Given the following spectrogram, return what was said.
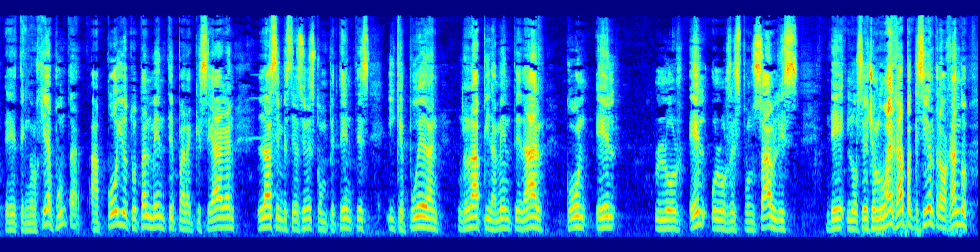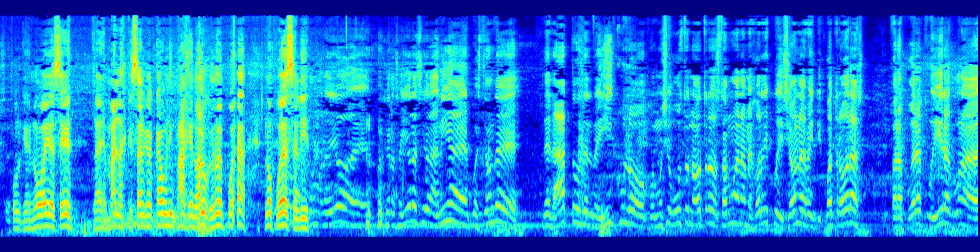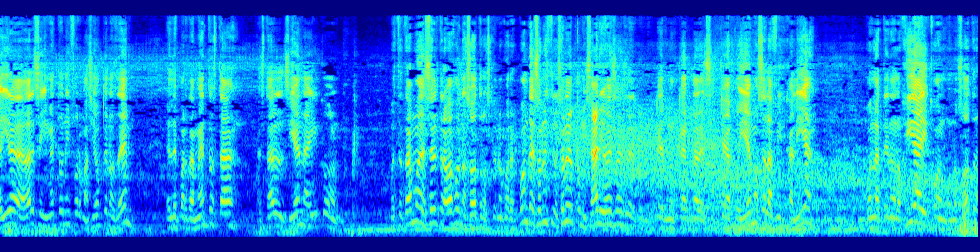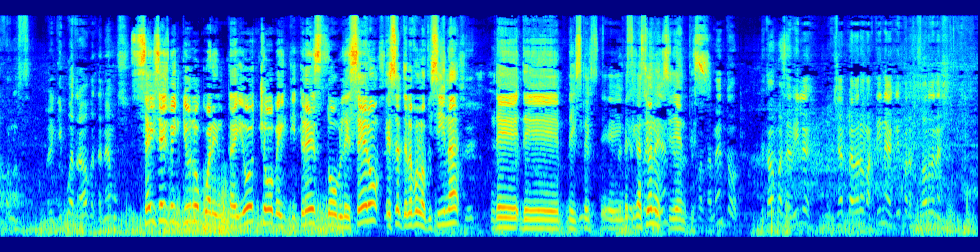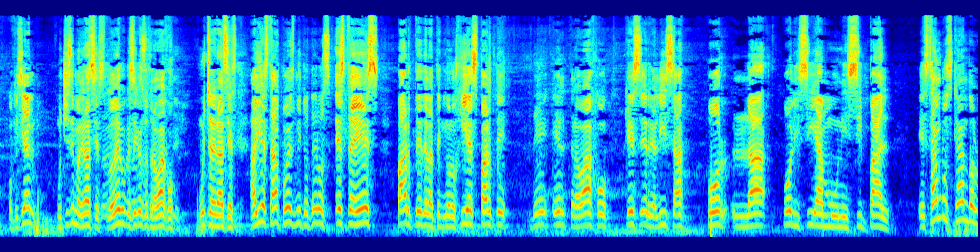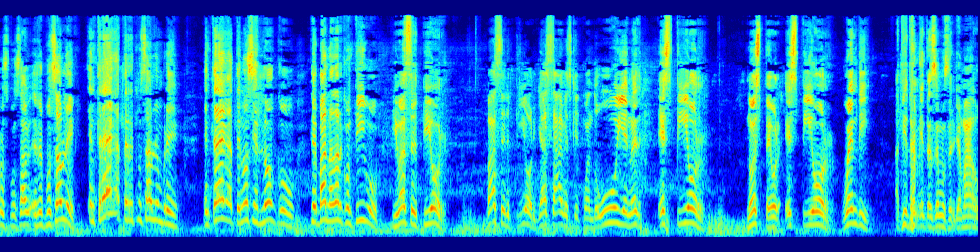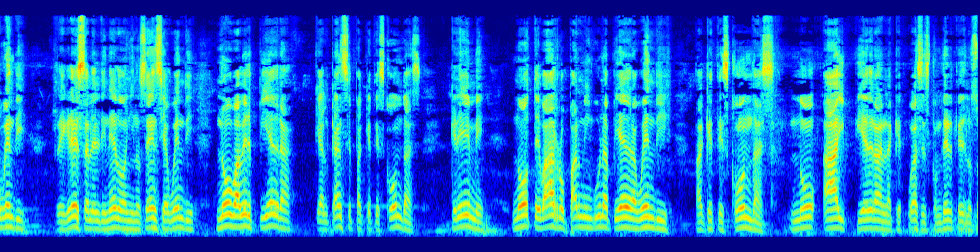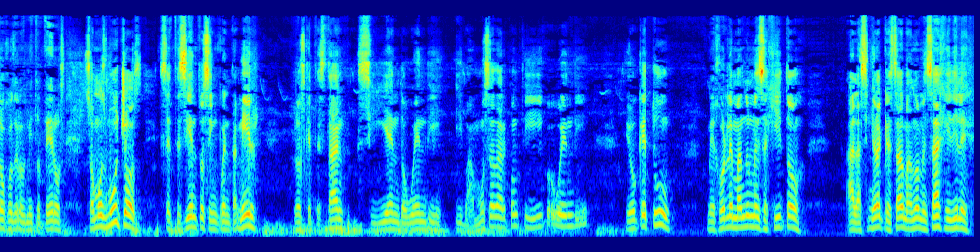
Eh, tecnología de punta, apoyo totalmente para que se hagan las investigaciones competentes y que puedan rápidamente dar con el, los, él o los responsables de los hechos. Los voy a dejar para que sigan trabajando, porque no vaya a ser la de malas que salga acá una imagen o algo que no pueda, no pueda salir. Como le digo, eh, porque nos ayuda la ciudadanía en cuestión de, de datos del vehículo, con mucho gusto nosotros estamos en la mejor disposición las 24 horas para poder acudir a, alguna, ir a dar seguimiento a una información que nos den. El departamento está, está al 100 ahí con, pues tratamos de hacer el trabajo nosotros, que nos corresponde, son instrucciones del comisario, esas que, que, que, que apoyemos a la fiscalía con la tecnología y con nosotros, con los, el equipo de trabajo que tenemos. 6621 48 23 00 es el teléfono de la oficina Sí. de, de, de inspe- investigación de accidentes. Departamento, estamos para servirle, el oficial Clavero Martínez aquí para sus órdenes. Oficial, muchísimas gracias. Lo dejo que siga su trabajo. Muchas gracias. Ahí está, pues, mitoteros. Esta es parte de la tecnología, es parte del trabajo que se realiza por la policía municipal. Están buscando al responsable. El responsable, entrégate, responsable, hombre. Entrégate, no seas loco. Te van a dar contigo y va a ser peor. Va a ser peor. Ya sabes que cuando huyen es, peor. No es peor, es peor. Wendy, a ti también te hacemos el llamado, Wendy. Regrésale el dinero, doña Inocencia, Wendy. No va a haber piedra que alcance para que te escondas. Créeme, no te va a arropar ninguna piedra, Wendy, para que te escondas. No hay piedra en la que puedas esconderte de los ojos de los mitoteros. Somos muchos, 750 mil los que te están siguiendo, Wendy. Y vamos a dar contigo, Wendy. Yo que tú, mejor le mando un mensajito a la señora que le estaba mandando mensaje y dile,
